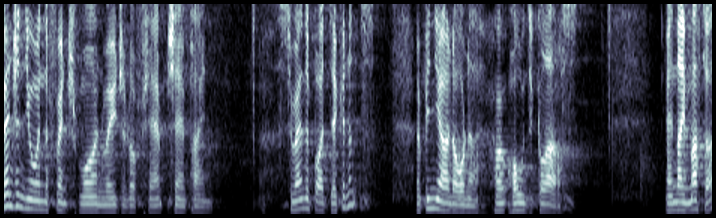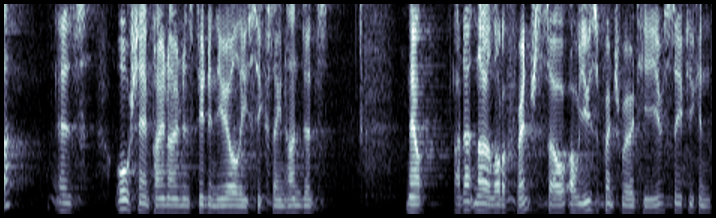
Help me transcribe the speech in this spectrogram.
Imagine you're in the French wine region of Champagne. Surrounded by decadence. a vineyard owner holds a glass. And they mutter, as all champagne owners did in the early 1600s. Now, I don't know a lot of French, so I'll use a French word here, see if you can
